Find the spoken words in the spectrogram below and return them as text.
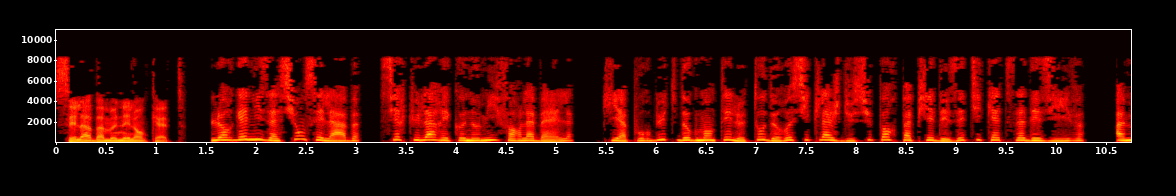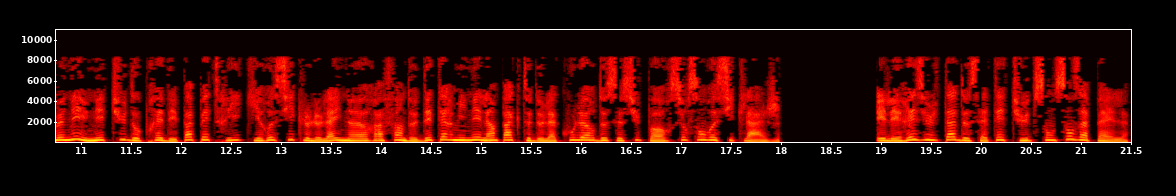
Celab a mené l'enquête. L'organisation Celab, Circular Economy for Label, qui a pour but d'augmenter le taux de recyclage du support papier des étiquettes adhésives, a mené une étude auprès des papeteries qui recyclent le liner afin de déterminer l'impact de la couleur de ce support sur son recyclage. Et les résultats de cette étude sont sans appel.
